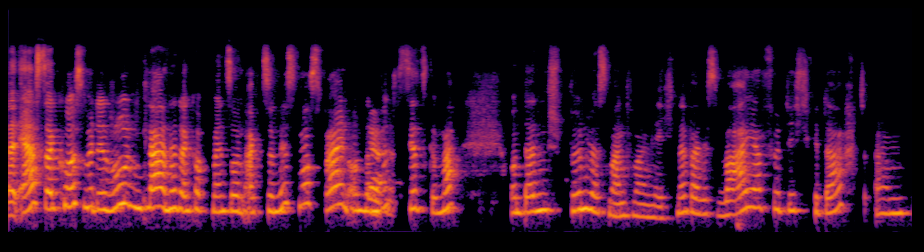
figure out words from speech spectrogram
dein erster Kurs mit den Runen, klar, ne, dann kommt man in so einen Aktionismus rein und dann ja. wird es jetzt gemacht. Und dann spüren wir es manchmal nicht, ne, weil es war ja für dich gedacht. Ähm,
